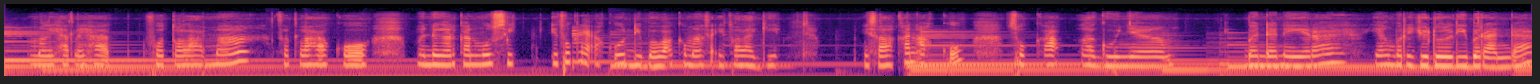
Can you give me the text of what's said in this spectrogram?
melihat-lihat foto lama setelah aku mendengarkan musik itu kayak aku dibawa ke masa itu lagi. Misalkan aku suka lagunya Banda Neira yang berjudul di beranda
